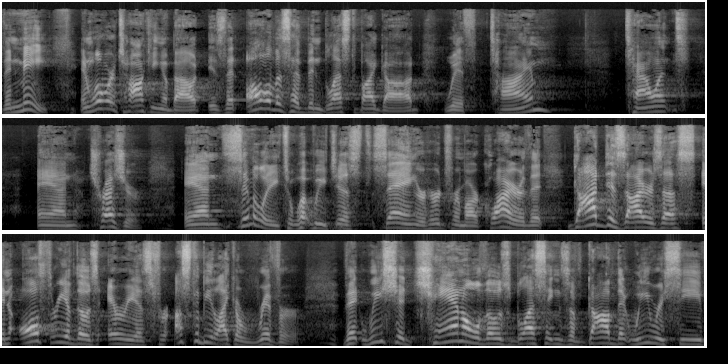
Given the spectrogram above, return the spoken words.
than me. And what we're talking about is that all of us have been blessed by God with time, talent, and treasure. And similarly to what we just sang or heard from our choir, that God desires us in all three of those areas for us to be like a river, that we should channel those blessings of God that we receive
